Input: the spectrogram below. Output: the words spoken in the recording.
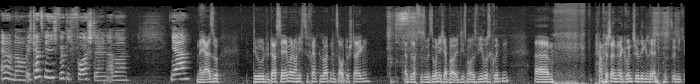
I don't know, ich kann es mir nicht wirklich vorstellen, aber, ja, Naja, also du, du darfst ja immer noch nicht zu fremden Leuten ins Auto steigen. Also darfst du sowieso nicht, aber diesmal aus Virusgründen. Ähm, haben wir schon in der Grundschule gelernt, dass du nicht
